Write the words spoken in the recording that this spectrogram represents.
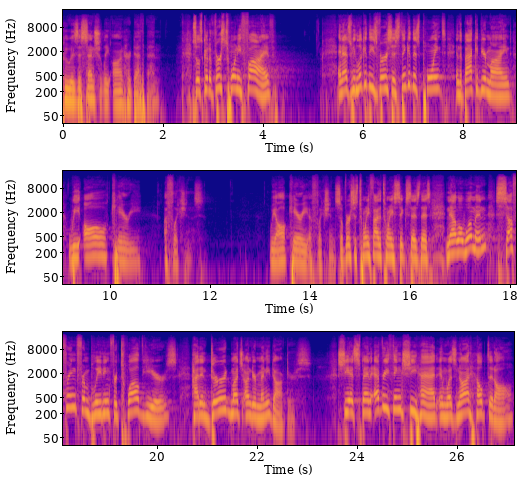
who is essentially on her deathbed. So, let's go to verse 25. And as we look at these verses, think at this point in the back of your mind we all carry afflictions we all carry affliction. So verses 25 to 26 says this Now a woman suffering from bleeding for 12 years had endured much under many doctors. She had spent everything she had and was not helped at all.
